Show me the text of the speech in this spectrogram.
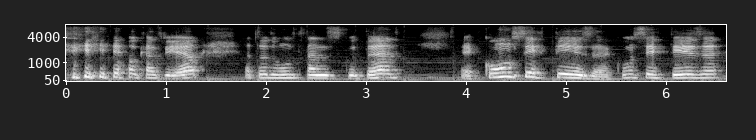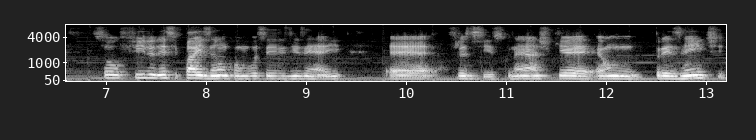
ao Gabriel, a todo mundo que está nos escutando. É, com certeza, com certeza sou filho desse paizão, como vocês dizem aí, é, Francisco. Né? Acho que é, é, um presente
